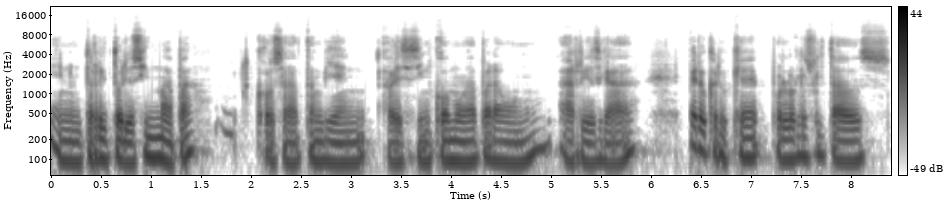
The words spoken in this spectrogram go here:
en un territorio sin mapa, cosa también a veces incómoda para uno, arriesgada, pero creo que por los resultados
